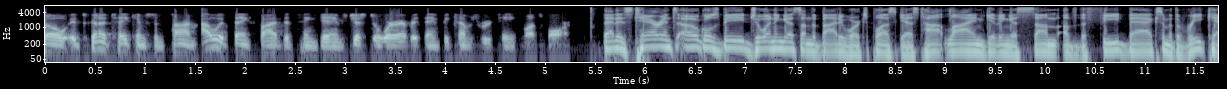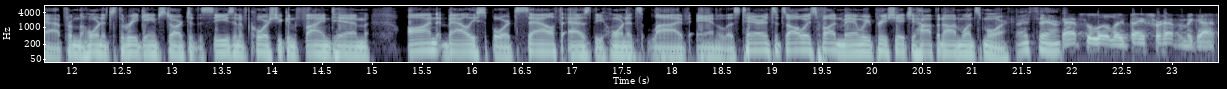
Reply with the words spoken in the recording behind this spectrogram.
so it's going to take him some time. I would think five to ten games just to where everything becomes routine once more. That is Terrence Oglesby joining us on the Bodyworks Plus guest hotline, giving us some of the feedback, some of the recap from the Hornets' three game start to the season. Of course, you can find him on Bally Sports South as the Hornets live analyst. Terrence, it's always fun, man. We appreciate you hopping on once more. Thanks, Terrence. Absolutely. Thanks for having me, guys.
